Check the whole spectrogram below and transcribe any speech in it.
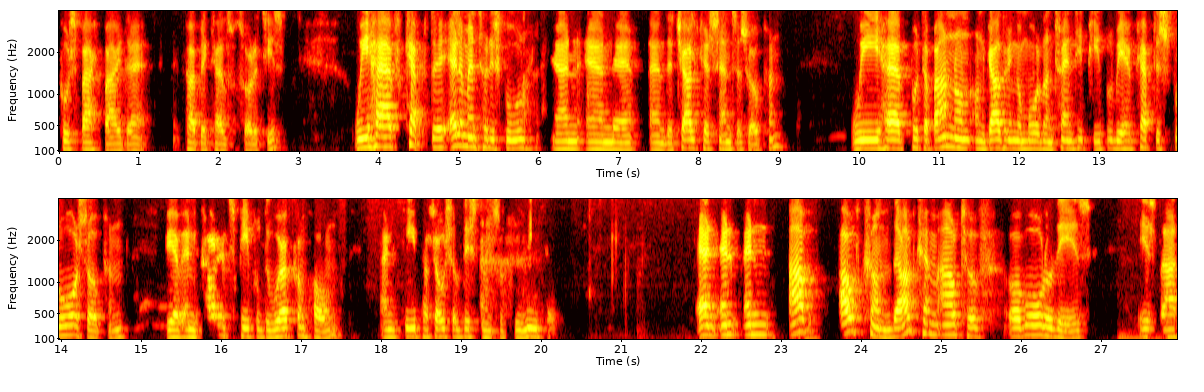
pushed back by the public health authorities. We have kept the elementary school and, and, uh, and the childcare centers open. We have put a ban on, on gathering of more than 20 people. We have kept the stores open. We have encouraged people to work from home and keep a social distance of two meters. And, and, and our outcome, the outcome out of, of all of these is that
